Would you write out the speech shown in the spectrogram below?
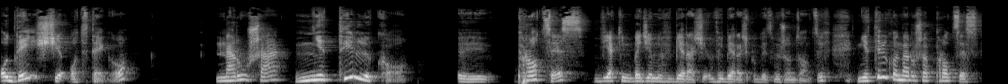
odejście od tego narusza nie tylko yy, proces, w jakim będziemy wybierać, wybierać powiedzmy rządzących, nie tylko narusza proces,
